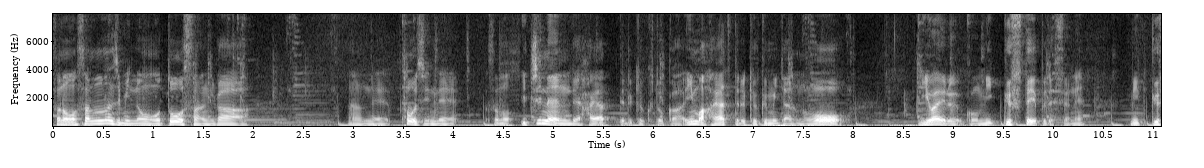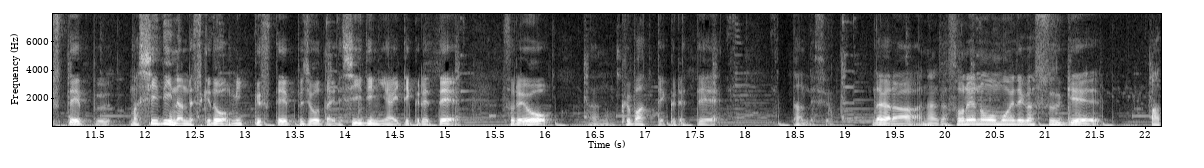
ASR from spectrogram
その幼なじみのお父さんがあのね当時ねその1年で流行ってる曲とか今流行ってる曲みたいなのをいわゆるこうミックステープですよね。ミックステープ、まあ、CD なんですけどミックステープ状態で CD に焼いてくれてそれをあの配ってくれてたんですよ。だからなんかそれの思い出がすげえあっ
